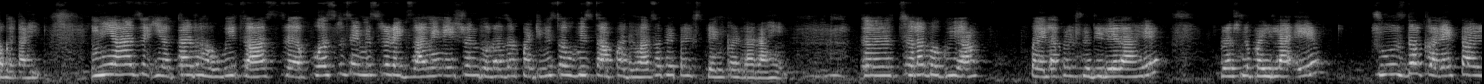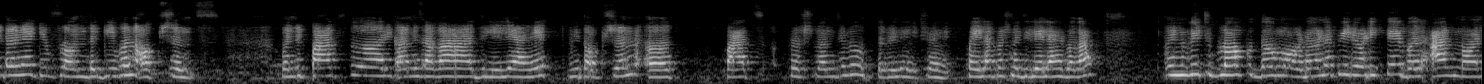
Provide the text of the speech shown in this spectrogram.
स्वागत आहे. मी आज इयत्ता दहावीचा फर्स्ट सेमिस्टर एक्झामिनेशन दोन हजार पंचवीस सव्वीस चा पदवाचा पेपर एक्सप्लेन करणार आहे. तर चला बघूया. पहिला प्रश्न दिलेला आहे. प्रश्न पहिला A choose the correct alternative from the given option म्हणजे पाच रिकामी जागा दिलेली आहेत विथ ऑप्शन पाच प्रश्नांची उत्तरे द्यायची आहे. पहिला प्रश्न दिलेला आहे बघा. In which block the modern periodic table and non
